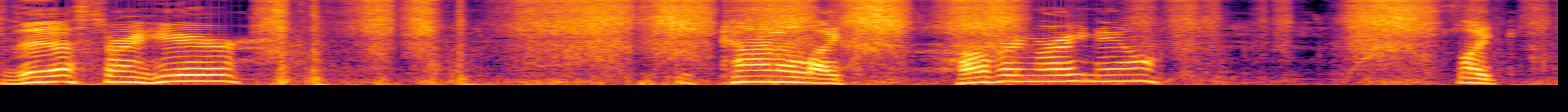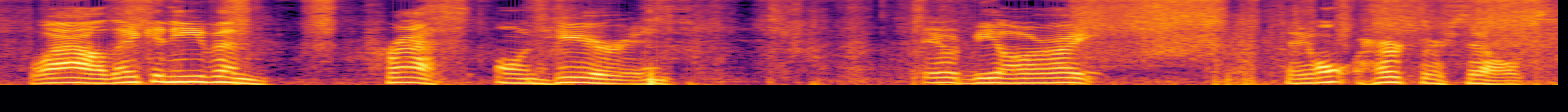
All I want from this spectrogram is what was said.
this right here. Is kind of like hovering right now. Like wow they can even press on here and it would be all right. They won't hurt themselves.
